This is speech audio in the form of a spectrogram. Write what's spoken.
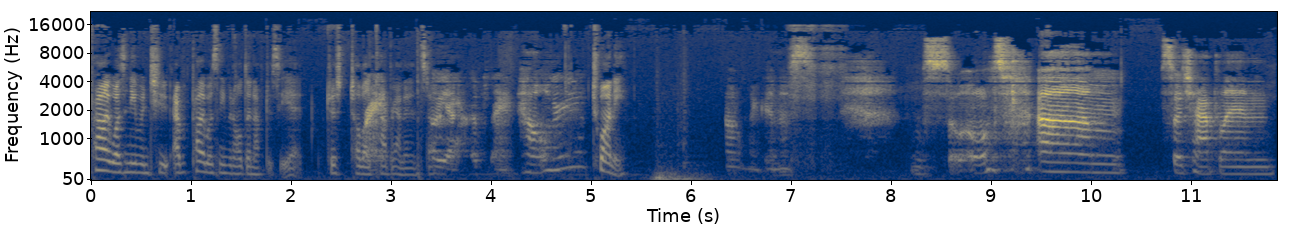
probably wasn't even too. I probably wasn't even old enough to see it, just to like Right. comprehend it and stuff. Oh yeah, that's right. How old are you? Twenty. Oh my goodness. I'm so old. Um so Chaplin,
